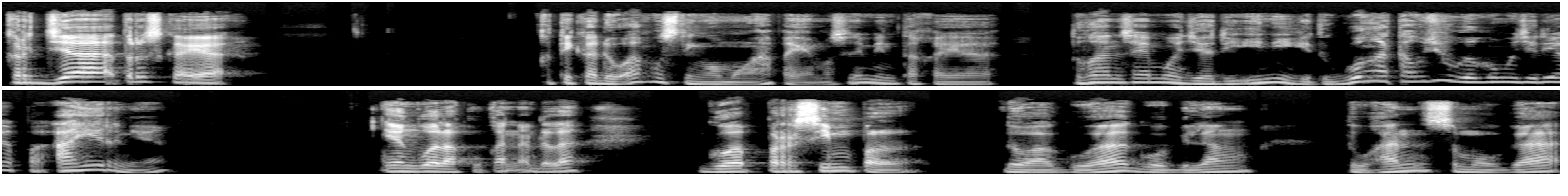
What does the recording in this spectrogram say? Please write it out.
kerja terus kayak ketika doa mesti ngomong apa ya maksudnya minta kayak Tuhan saya mau jadi ini gitu gue nggak tahu juga gue mau jadi apa akhirnya yang gue lakukan adalah gue persimpel doa gue gue bilang Tuhan semoga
